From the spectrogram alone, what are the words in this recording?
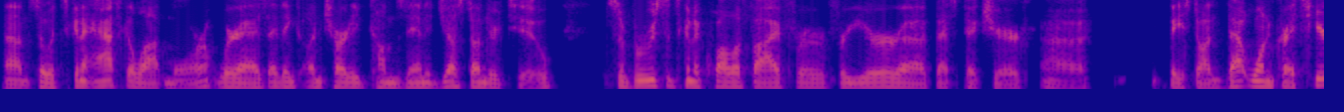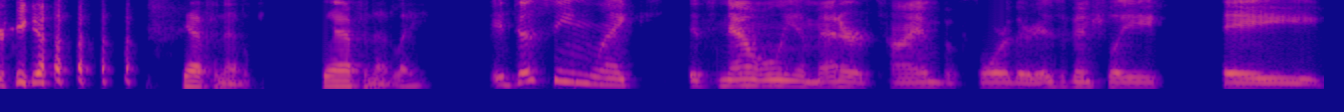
Um, so it's going to ask a lot more. Whereas I think Uncharted comes in at just under two. So Bruce, it's going to qualify for for your uh, best picture uh, based on that one criteria. Definitely, definitely. It does seem like it's now only a matter of time before there is eventually a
